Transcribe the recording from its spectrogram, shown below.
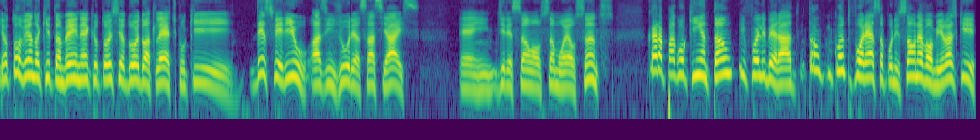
Eu tô vendo aqui também, né, que o torcedor do Atlético que desferiu as injúrias raciais é, em direção ao Samuel Santos, o cara pagou quinhentão e foi liberado. Então, enquanto for essa punição, né, Valmir, eu acho que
